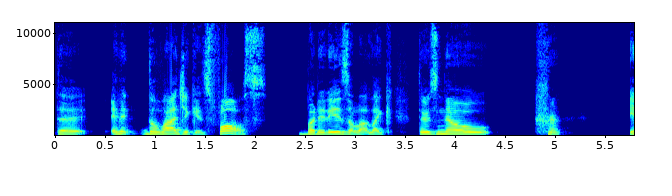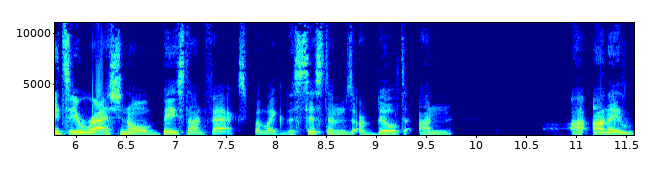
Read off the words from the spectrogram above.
the and it, the logic is false, but it is a lot like there's no it's irrational based on facts, but like the systems are built on uh, on a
